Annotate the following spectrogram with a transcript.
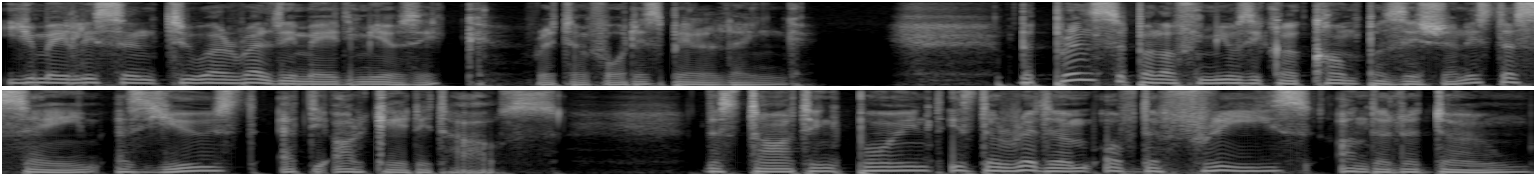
you may listen to a ready-made music written for this building. The principle of musical composition is the same as used at the arcaded house. The starting point is the rhythm of the frieze under the dome.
